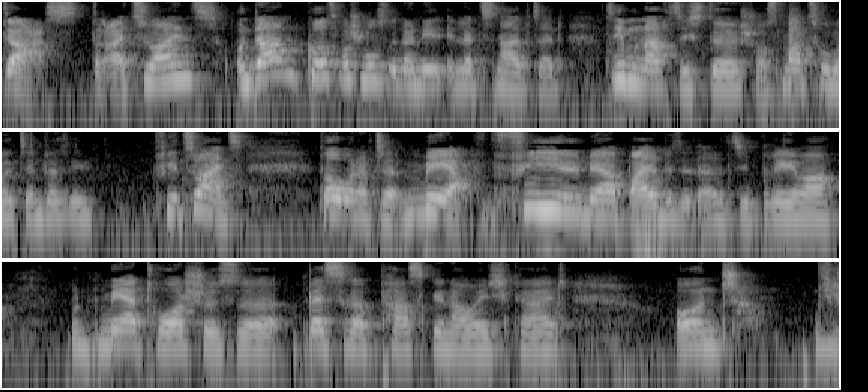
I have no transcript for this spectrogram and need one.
das 3 zu 1. Und dann kurz vor Schluss in der letzten Halbzeit, 87. schoss Mats Hummels das 4 zu 1. Dortmund hatte mehr, viel mehr Ballbesitz als die Bremer und mehr Torschüsse, bessere Passgenauigkeit. Und die,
